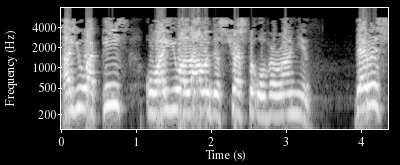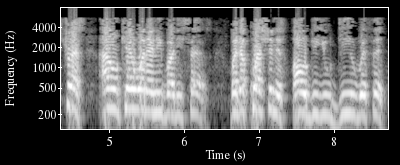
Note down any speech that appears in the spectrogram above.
Are you at peace or are you allowing the stress to overrun you? There is stress. I don't care what anybody says. But the question is, how do you deal with it?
